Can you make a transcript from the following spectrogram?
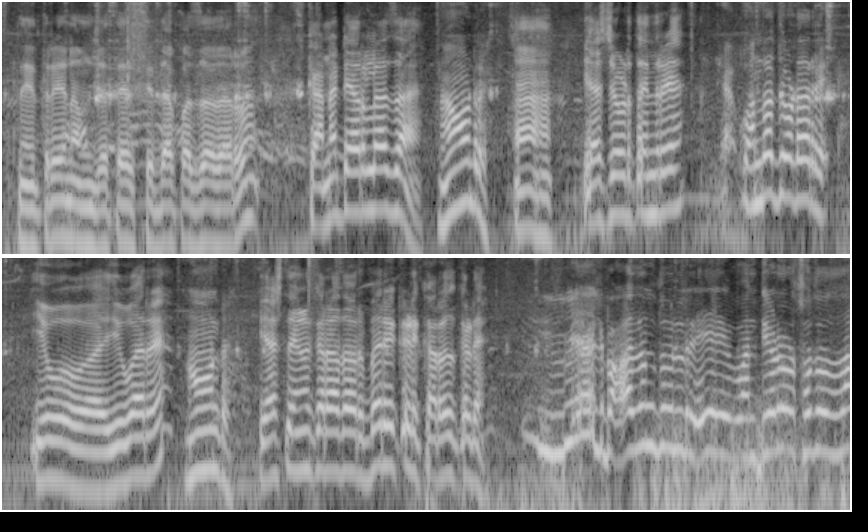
ಸ್ನೇಹಿತರೆ ನಮ್ಮ ಜೊತೆ ಸಿದ್ದಪ್ಪ ಅದಾರು. ಕನ್ನಟ ಯಾರಲ್ಲ ಅಜ ಹ್ಞೂ ರೀ. ಹಾಂ ಹಾಂ. ಎಷ್ಟು ಜೋಡ್ ತಂದ್ರಿ? ಒಂದ ಜೋಡ ರೀ. ಇವು ಇವ ರೀ? ಹ್ಞೂ ರೀ. ಎಷ್ಟು ತಿಂಗಳ ಕರ ಅದಾವ್ರಿ? ಬೇರೆ ಕಡೆ ಕರದ ಕಡೆ. ಇಲ್ಲಿ ಭಾಳದಂತೂ ಇಲ್ರಿ ಒಂದು ದೇಡ್ ವರ್ಷದ ಅದ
